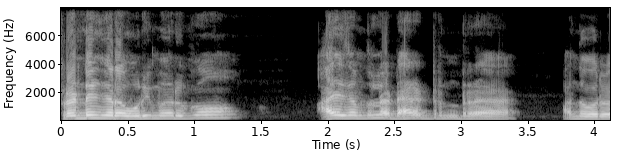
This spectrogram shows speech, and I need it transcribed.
ஃப்ரெண்டுங்கிற உரிமை இருக்கும். அதே சமயத்தில் டைரக்டர்ன்ற அந்த ஒரு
